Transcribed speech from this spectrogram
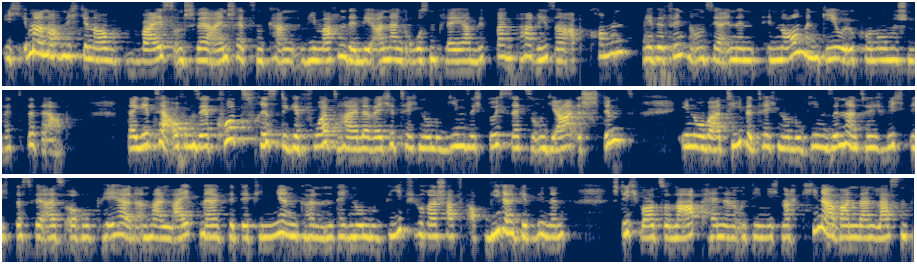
ich immer noch nicht genau weiß und schwer einschätzen kann, wie machen denn die anderen großen Player mit beim Pariser Abkommen. Wir befinden uns ja in einem enormen geoökonomischen Wettbewerb. Da geht es ja auch um sehr kurzfristige Vorteile, welche Technologien sich durchsetzen. Und ja, es stimmt, innovative Technologien sind natürlich wichtig, dass wir als Europäer dann mal Leitmärkte definieren können, Technologieführerschaft auch wiedergewinnen. Stichwort Solarpanel und die nicht nach China wandern lassen.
